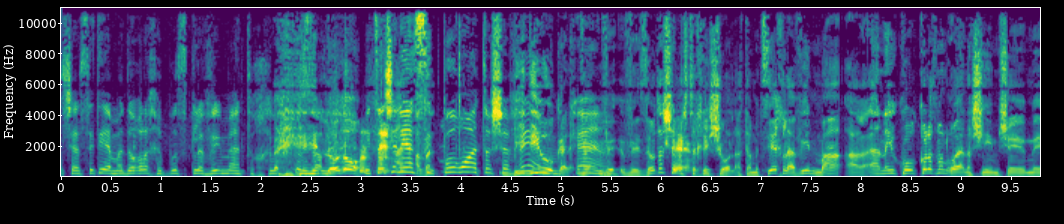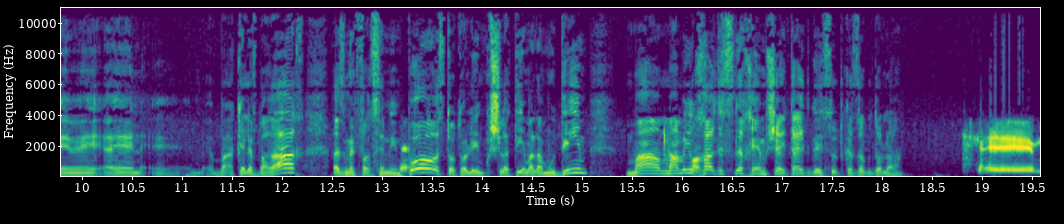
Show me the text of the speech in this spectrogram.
שעשיתי המדור לחיפוש כלבים מהתוכנית הזאת. לא, לא. מצד שני, הסיפור הוא התושבים. בדיוק, כן. וזאת השאלה כן. שצריך לשאול, אתה מצליח להבין מה, אני כל, כל הזמן רואה אנשים שהכלב ברח, אז מפרסמים כן. פוסט או תולים שלטים על עמודים, מה, מה מיוחד אצלכם שהייתה התגייסות כזו גדולה? אמ,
